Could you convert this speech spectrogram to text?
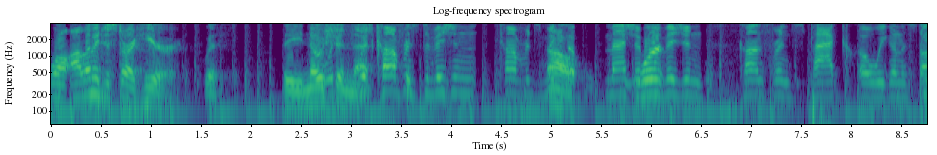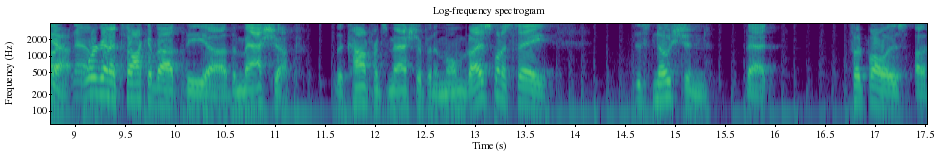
Well, uh, let me just start here with the notion Which, that which conference division, conference mix-up, mashup we're- division, conference pack are we going to start yeah, now? we're going to talk about the uh, the mashup, the conference mashup in a moment. But I just want to say this notion that football is uh,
